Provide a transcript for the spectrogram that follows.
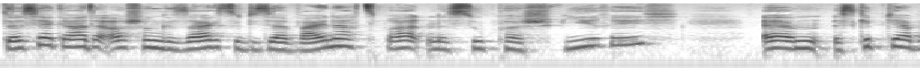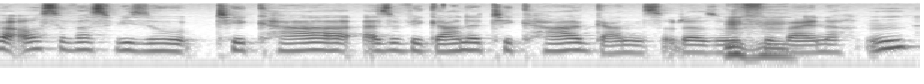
Du hast ja gerade auch schon gesagt, so dieser Weihnachtsbraten ist super schwierig. Ähm, es gibt ja aber auch sowas wie so TK, also vegane TK-Gans oder so mhm. für Weihnachten.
